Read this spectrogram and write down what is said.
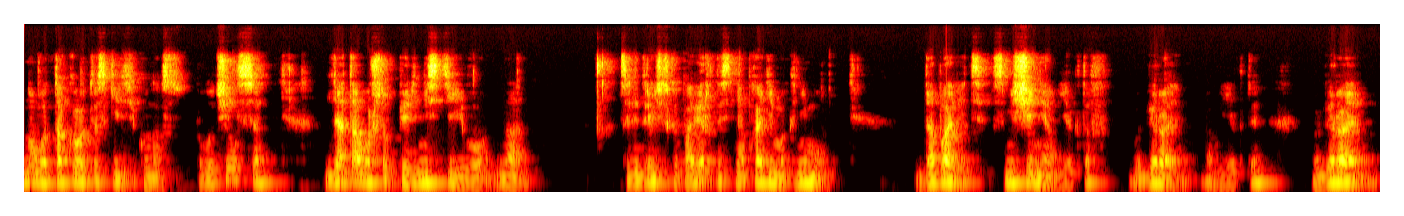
Ну вот такой вот эскизик у нас получился. Для того, чтобы перенести его на цилиндрическую поверхность, необходимо к нему добавить смещение объектов. Выбираем объекты, выбираем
